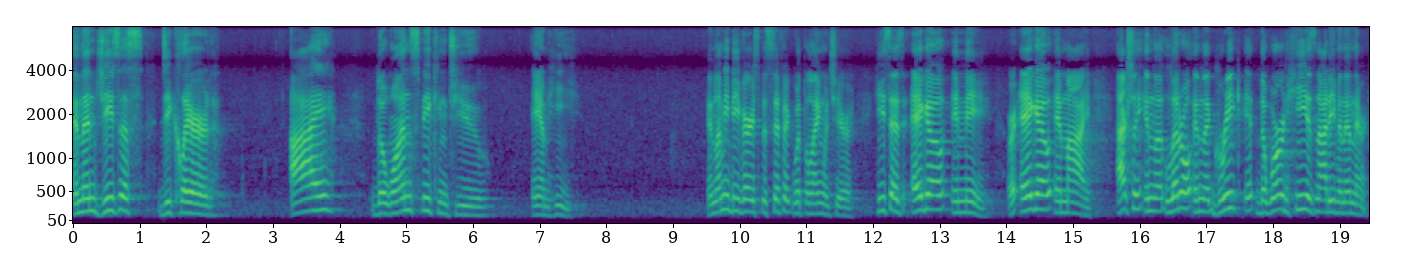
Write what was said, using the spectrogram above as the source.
And then Jesus declared, I, the one speaking to you, am He. And let me be very specific with the language here. He says, ego in me, or ego eimi. Actually, in the literal, in the Greek, it, the word he is not even in there.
